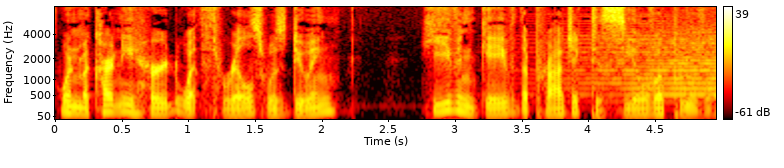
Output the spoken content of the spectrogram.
When McCartney heard what Thrills was doing, he even gave the project his seal of approval.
